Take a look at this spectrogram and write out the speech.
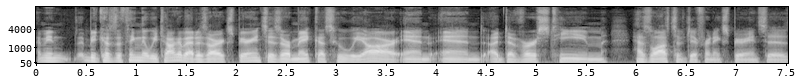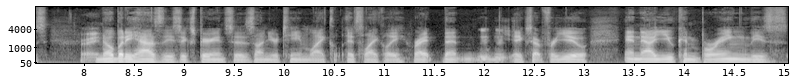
I mean because the thing that we talk about is our experiences are make us who we are and and a diverse team has lots of different experiences Right. Nobody has these experiences on your team like it's likely, right? That Mhm. except for you. And now you can bring these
